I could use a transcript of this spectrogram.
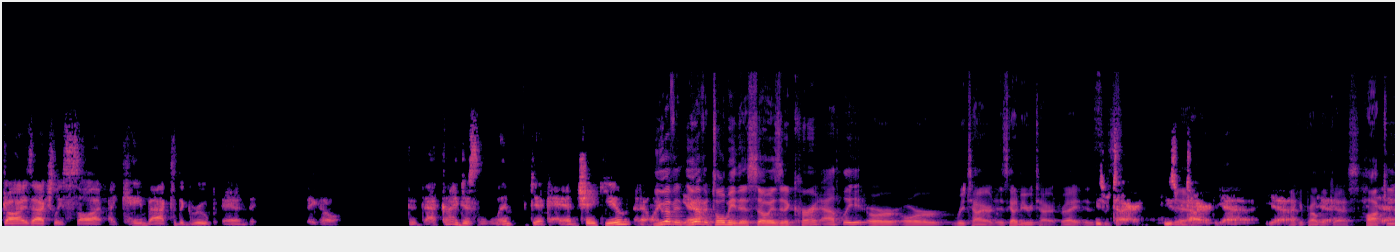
guys actually saw it. I came back to the group and they go, "Did that guy just limp dick handshake you?" Went, you haven't yeah. you haven't told me this. So is it a current athlete or or retired? It's got to be retired, right? It's, He's retired. He's yeah. retired. Yeah, yeah. I could probably yeah, guess hockey.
